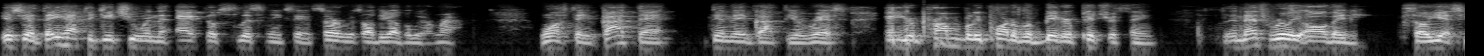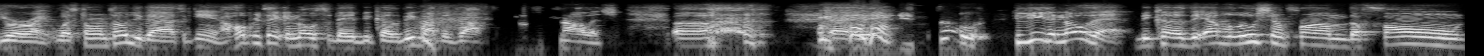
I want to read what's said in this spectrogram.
is that they have to get you in the act of soliciting said service or the other way around. Once they've got that, then they've got the arrest, and you're probably part of a bigger picture thing. And that's really all they need. So yes, you're right. What Storm told you guys again. I hope you're taking notes today because we about to drop knowledge. Uh, it's true. You need to know that because the evolution from the phone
